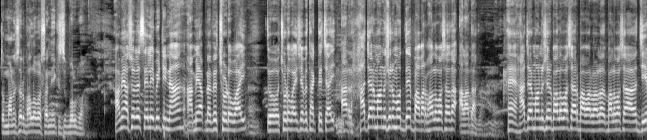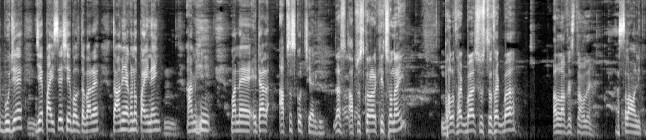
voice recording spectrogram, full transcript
তো মানুষের ভালোবাসা নিয়ে কিছু বলবা? আমি আসলে সেলিব্রিটি না আমি আপনাদের ছোট ভাই তো ছোট ভাই হিসেবে থাকতে চাই। আর হাজার মানুষের মধ্যে বাবার ভালোবাসাটা আলাদা। হ্যাঁ। হাজার মানুষের ভালোবাসা আর বাবার ভালো- ভালোবাসা যে বুঝে যে পাইছে সে বলতে পারে। তো আমি এখনও পাই নাই। আমি মানে এটার আফসোস করছি আর কি। জাস্ট আফসোস করার কিছু নাই। ভালো থাকবা সুস্থ থাকবা। আল্লাহ হাফেজ তাহলে। আসসালামু আলাইকুম।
